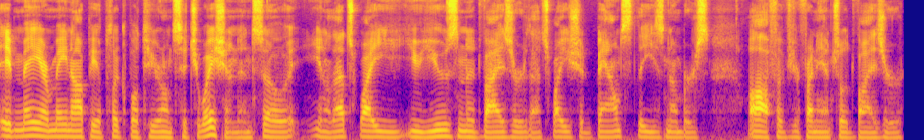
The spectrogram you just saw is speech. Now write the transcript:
It may or may not be applicable to your own situation. And so, you know, that's why you, you use an advisor. That's why you should bounce these numbers off of your financial advisor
